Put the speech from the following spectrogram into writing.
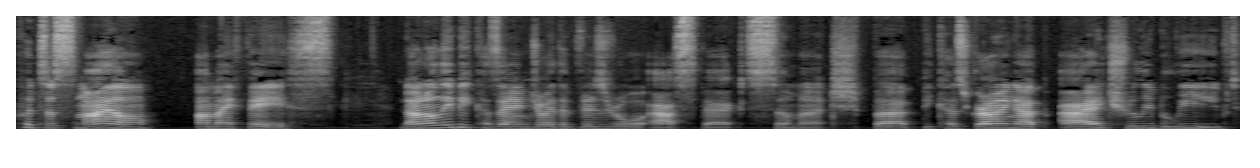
puts a smile on my face not only because I enjoy the visual aspect so much, but because growing up I truly believed,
